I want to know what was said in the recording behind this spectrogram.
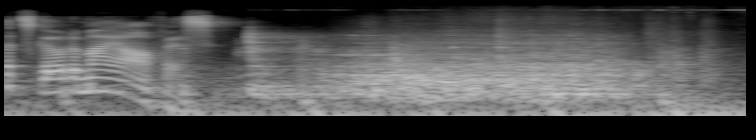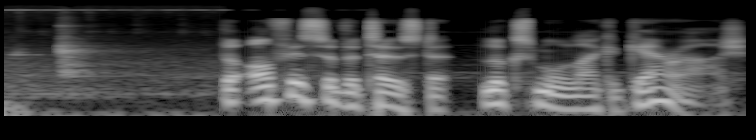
Let's go to my office. The office of the toaster looks more like a garage,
